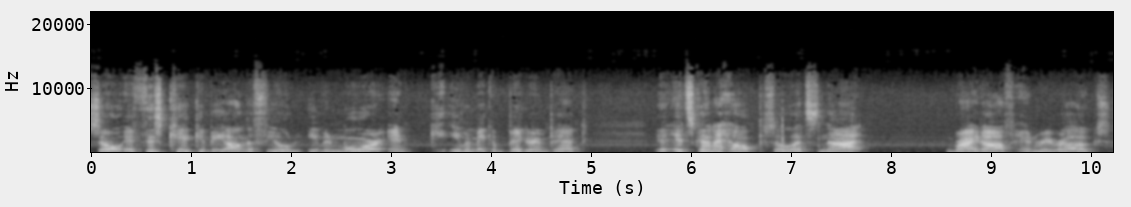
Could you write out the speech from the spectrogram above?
So if this kid could be on the field even more and even make a bigger impact, it's going to help. So let's not write off Henry Ruggs.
